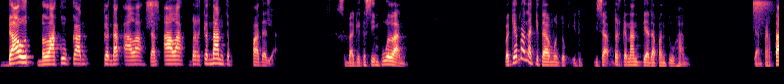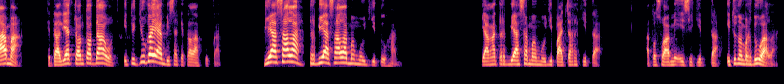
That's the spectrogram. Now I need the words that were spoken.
Daud melakukan kehendak Allah dan Allah berkenan kepada dia. Sebagai kesimpulan, Bagaimana kita untuk itu bisa berkenan di hadapan Tuhan? Yang pertama, kita lihat contoh Daud. Itu juga yang bisa kita lakukan. Biasalah, terbiasalah memuji Tuhan. Jangan terbiasa memuji pacar kita atau suami istri kita. Itu nomor dua lah.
